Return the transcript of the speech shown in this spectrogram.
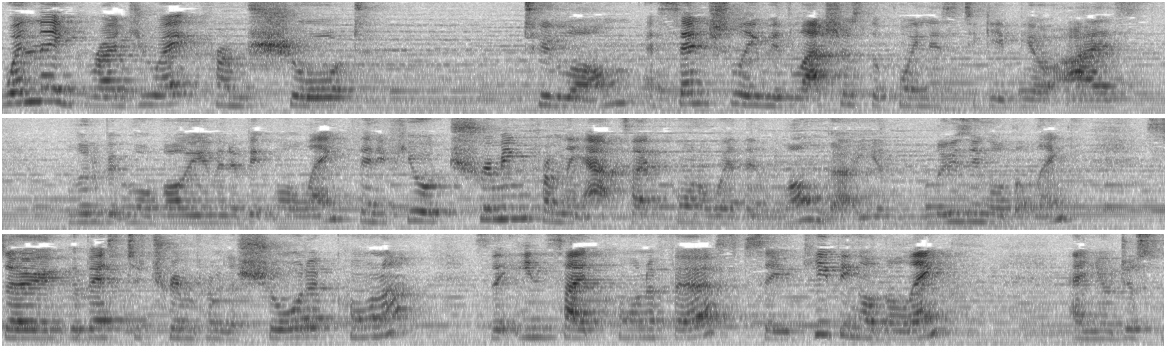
when they graduate from short to long, essentially with lashes the point is to give your eyes a little bit more volume and a bit more length and if you're trimming from the outside corner where they're longer, you're losing all the length. So the best to trim from the shorter corner, so the inside corner first, so you're keeping all the length and you'll just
